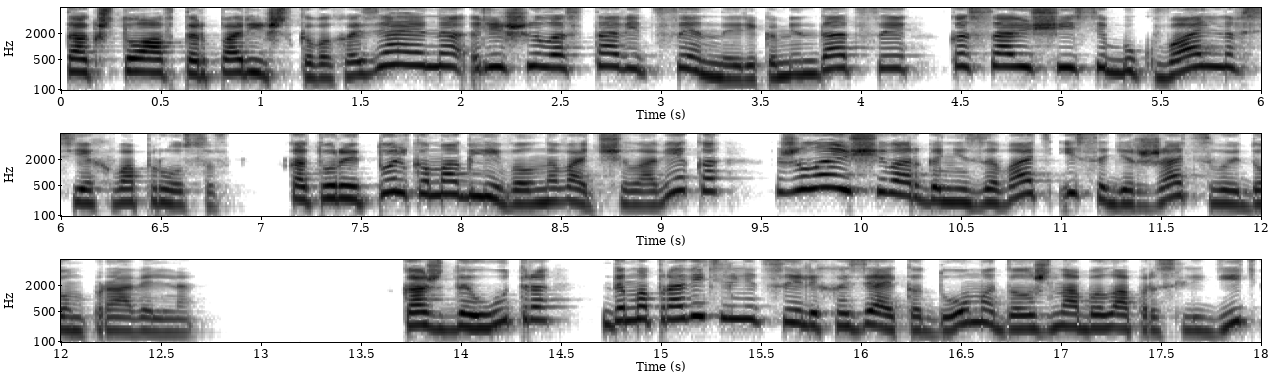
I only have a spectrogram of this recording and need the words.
Так что автор «Парижского хозяина» решил оставить ценные рекомендации, касающиеся буквально всех вопросов, которые только могли волновать человека, желающего организовать и содержать свой дом правильно – Каждое утро домоправительница или хозяйка дома должна была проследить,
